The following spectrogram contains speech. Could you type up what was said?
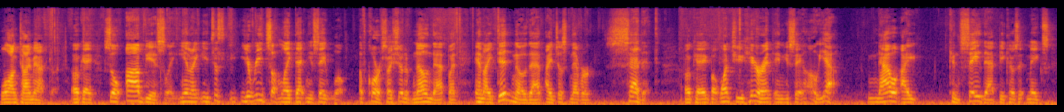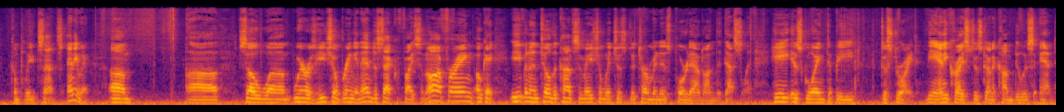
long time after. Okay, so obviously, you know, you just you read something like that and you say, well, of course I should have known that, but and I did know that, I just never said it. Okay, but once you hear it and you say, oh yeah, now I can say that because it makes complete sense. Anyway, um, uh, so um, whereas he shall bring an end to sacrifice and offering, okay, even until the consummation which is determined is poured out on the desolate. He is going to be destroyed. The Antichrist is going to come to his end.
